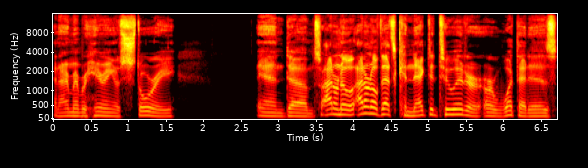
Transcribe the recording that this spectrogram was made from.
And I remember hearing a story. And um, so I don't know. I don't know if that's connected to it or or what that is.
